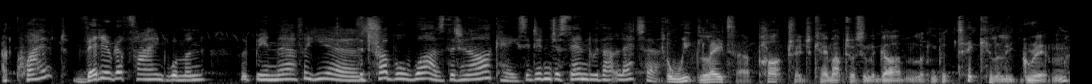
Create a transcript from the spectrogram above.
A quiet, very refined woman who'd been there for years. The trouble was that in our case, it didn't just end with that letter. A week later, Partridge came up to us in the garden looking particularly grim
